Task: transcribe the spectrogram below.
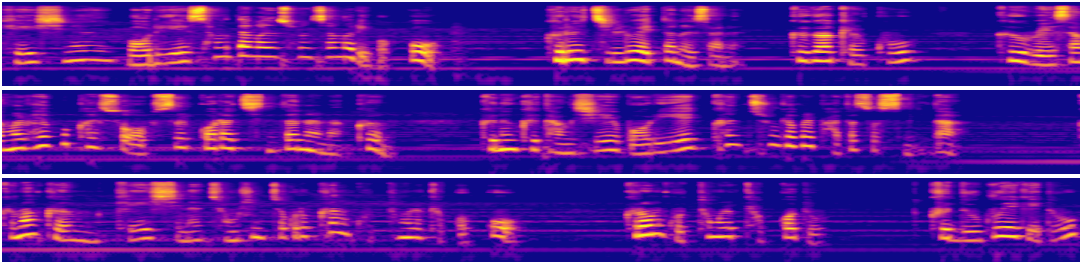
게이 씨는 머리에 상당한 손상을 입었고 그를 진료했던 의사는 그가 결코 그 외상을 회복할 수 없을 거라 진단할 만큼 그는 그 당시에 머리에 큰 충격을 받았었습니다. 그만큼 게이 씨는 정신적으로 큰 고통을 겪었고 그런 고통을 겪어도 그 누구에게도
